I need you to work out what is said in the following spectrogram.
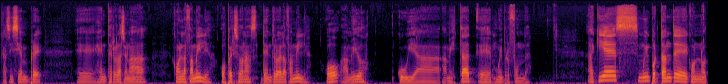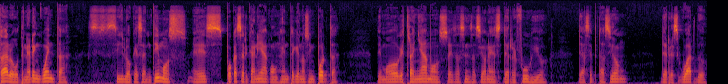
Casi siempre eh, gente relacionada con la familia o personas dentro de la familia o amigos cuya amistad es muy profunda. Aquí es muy importante connotar o tener en cuenta si lo que sentimos es poca cercanía con gente que nos importa, de modo que extrañamos esas sensaciones de refugio, de aceptación, de resguardo,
